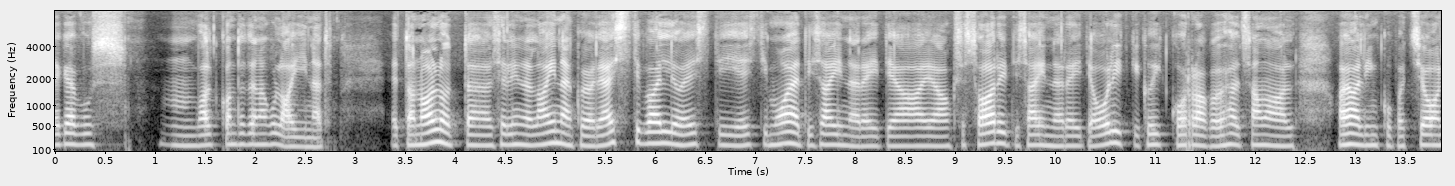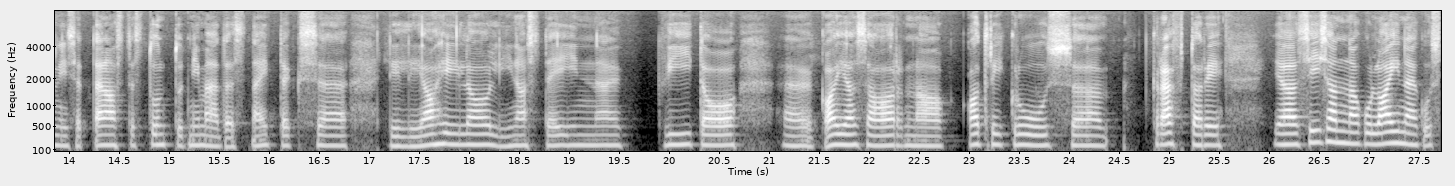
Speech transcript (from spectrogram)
tegevusvaldkondade nagu lained. et on olnud selline laine, kui oli hästi palju Eesti, Eesti moedisainereid ja, ja aksessuaaridisainereid ja olidki kõik korraga ühel samal ajal inkubatsioonis, et tänastest tuntud nimedest näiteks Lilli Ahilo, Liina Stein, Guido, Kaia Saarna, Kadri Kruus, Craftori ja siis on nagu laine, kus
